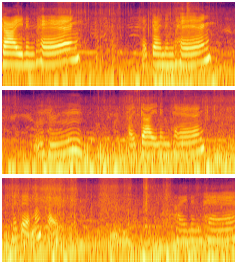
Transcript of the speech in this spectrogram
ไก่หนึ่งแผง ไข่ไก่หนึ่งแผง ไข่ไก่หนึ่งแผง ไม่แตกมั้งไข่ไข่หนึ่งแผง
